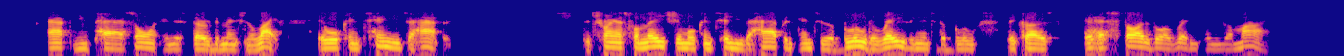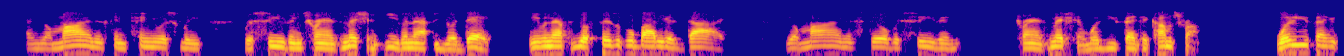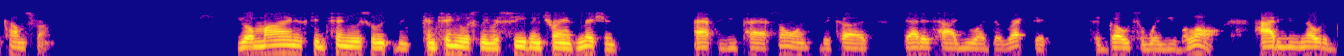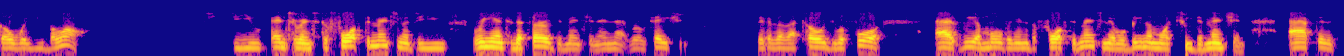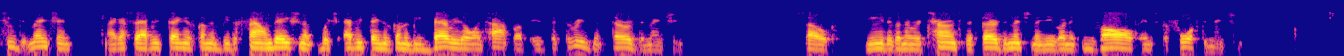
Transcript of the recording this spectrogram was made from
after you pass on in this third dimensional life. It will continue to happen. The transformation will continue to happen into the blue, the raising into the blue, because it has started already in your mind. And your mind is continuously receiving transmission even after your day. Even after your physical body has died, your mind is still receiving transmission. Where do you think it comes from? Where do you think it comes from? Your mind is continuously continuously receiving transmission after you pass on because that is how you are directed to go to where you belong. How do you know to go where you belong? Do you enter into the fourth dimension or do you re enter the third dimension in that rotation? Because as I told you before, as we are moving into the fourth dimension, there will be no more two dimension. After the two dimension, like I said, everything is going to be the foundation of which everything is going to be buried on top of is the three, the third dimension. So you're either going to return to the third dimension or you're going to evolve into the fourth dimension.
